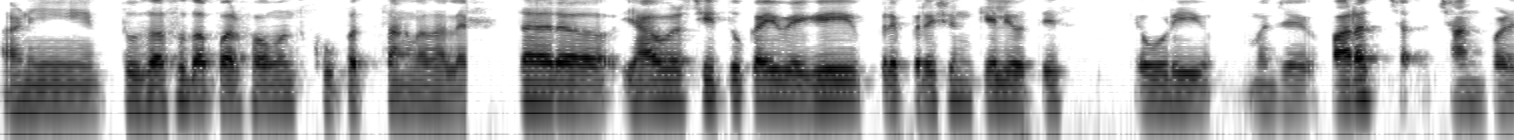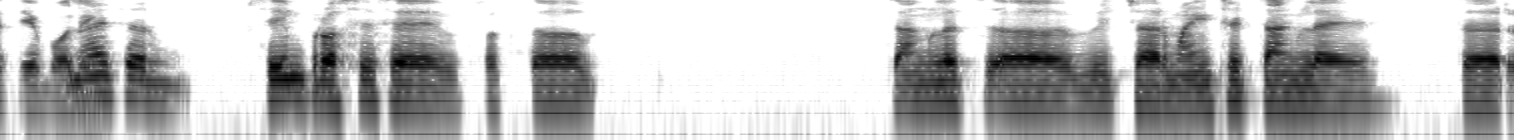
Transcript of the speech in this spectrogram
आणि तुझा सुद्धा परफॉर्मन्स खूपच चांगला झाला आहे तर यावर्षी तू काही वेगळी प्रिपरेशन केली होतीस? एवढी म्हणजे फारच छान पडते बॉलिंग नाही सर सेम प्रोसेस आहे. फक्त चांगलंच विचार माइंडसेट चांगला आहे. तर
